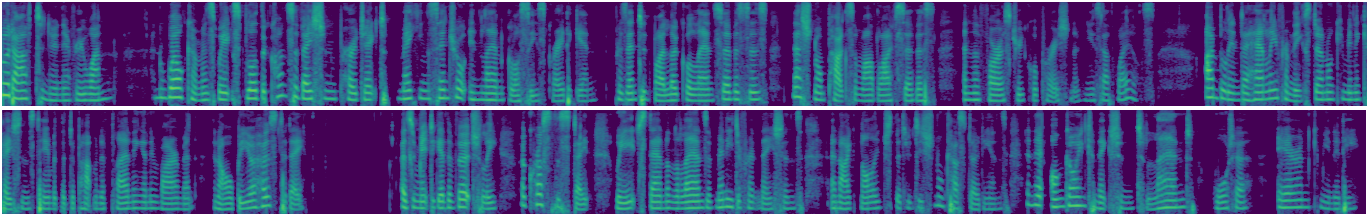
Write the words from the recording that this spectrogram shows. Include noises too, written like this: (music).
Good afternoon everyone and welcome as we explore the conservation project Making Central Inland Glossies Great Again presented by Local Land Services, National Parks and Wildlife Service and the Forestry Corporation of New South Wales. I'm Belinda Hanley from the External Communications team at the Department of Planning and Environment and I will be your host today. As we meet together virtually across the state, we each stand on the lands of many different nations and I acknowledge the traditional custodians and their ongoing connection to land, water, air and community.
